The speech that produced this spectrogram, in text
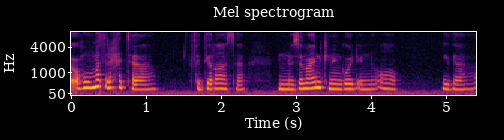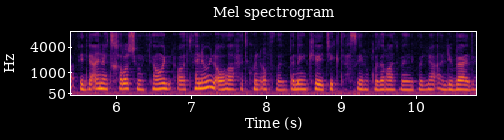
هو مثلا حتى في الدراسة إنه زمان كنا نقول إنه أوه إذا إذا أنا تخرجت من ثانوي أو ثانوي الأوضاع حتكون أفضل. بعدين كذا يجيك تحصيل القدرات بعدين تقول لا اللي بعده.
